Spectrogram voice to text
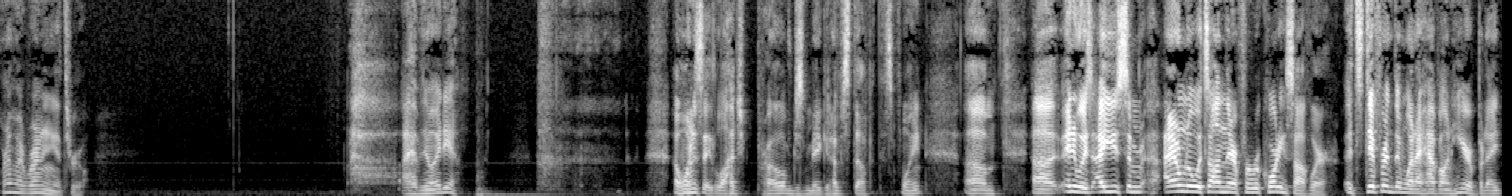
what am I running it through? I have no idea. I want to say Logic Pro. I'm just making up stuff at this point. Um, uh, anyways, I use some. I don't know what's on there for recording software. It's different than what I have on here, but I,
